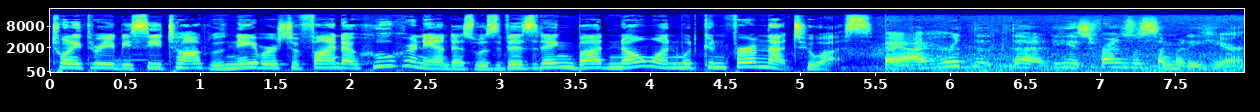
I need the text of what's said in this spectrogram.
23 ABC talked with neighbors to find out who Hernandez was visiting, but no one would confirm that to us. I heard that, that he's friends with somebody here.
